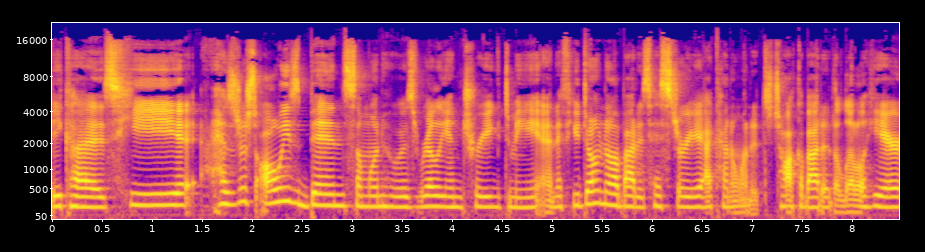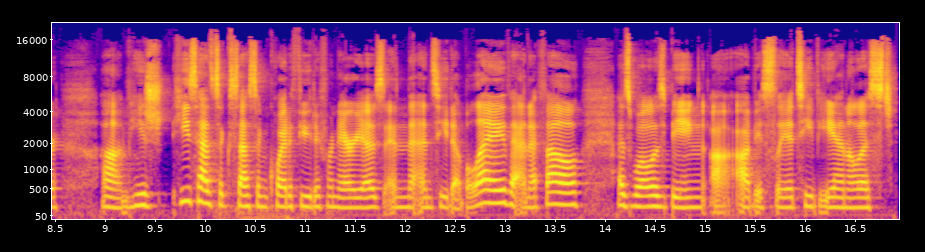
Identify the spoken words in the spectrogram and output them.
because he has just always been someone who has really intrigued me. And if you don't know about his history, I kind of wanted to talk about it a little here. Um, he's he's had success in quite a few different areas in the NCAA, the NFL, as well as being uh, obviously a TV analyst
